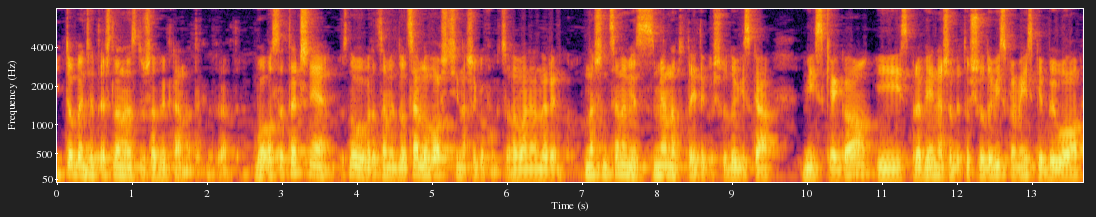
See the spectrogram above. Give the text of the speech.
I to będzie też dla nas duża wygrana, tak naprawdę. Bo ostatecznie znowu wracamy do celowości naszego funkcjonowania na rynku. Naszym celem jest zmiana tutaj tego środowiska miejskiego i sprawienia, żeby to środowisko miejskie było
